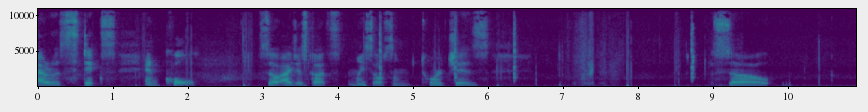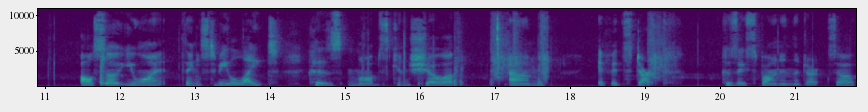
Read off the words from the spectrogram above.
out of sticks and coal. So I just got myself some torches. So also you want things to be light because mobs can show up um, if it's dark because they spawn in the dark. So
